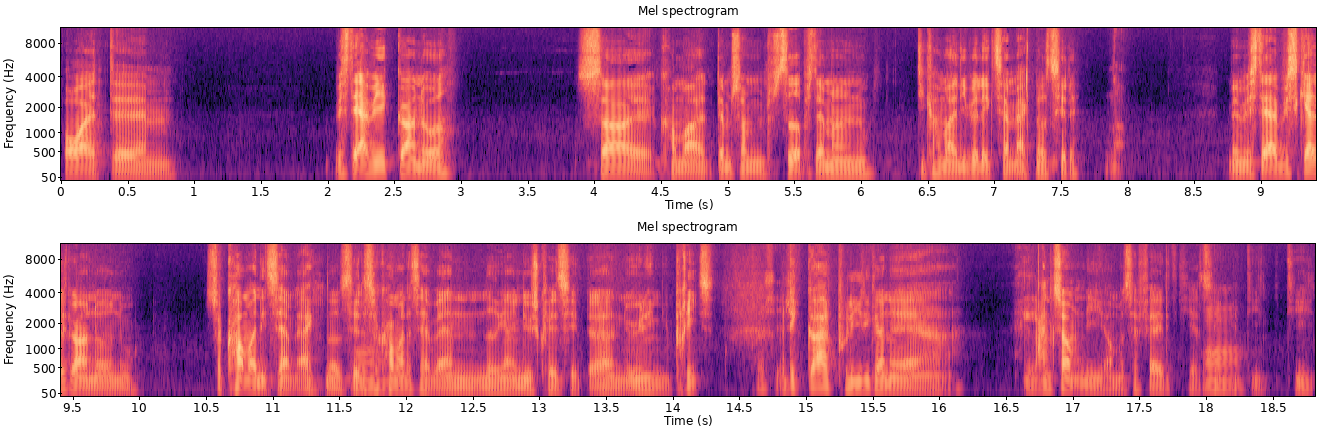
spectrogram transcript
hvor at, øhm, hvis det er, at vi ikke gør noget, så øh, kommer dem, som sidder på stemmerne nu, de kommer alligevel ikke til at mærke noget til det. Nej. Men hvis det er, at vi skal gøre noget nu, så kommer de til at mærke noget til det. Så Mm. kommer der til at være en nedgang i livskvalitet og en øgning i pris. Præcis. Og det gør, at politikerne er langsomlige om at tage fat i de her ting. Mm. De, de,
